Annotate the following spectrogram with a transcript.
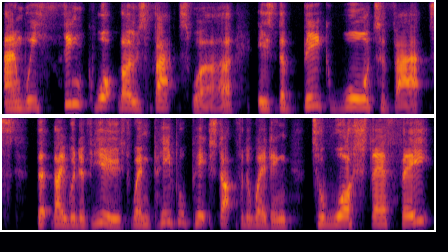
And we think what those vats were is the big water vats that they would have used when people pitched up for the wedding to wash their feet.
